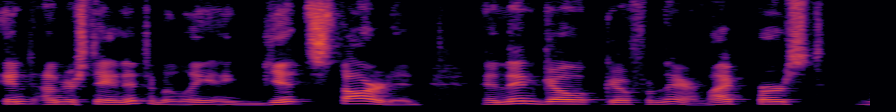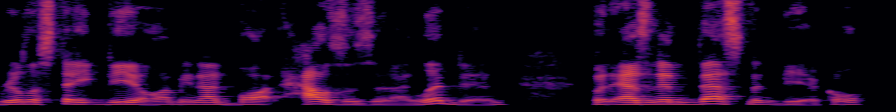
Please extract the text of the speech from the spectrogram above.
in, understand intimately and get started and then go go from there. My first real estate deal, I mean, I'd bought houses that I lived in, but as an investment vehicle,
